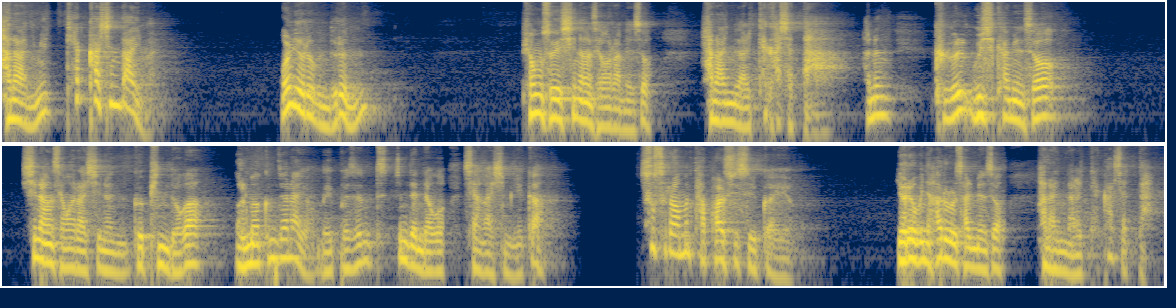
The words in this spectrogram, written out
하나님이 택하신다 이 말. 오늘 여러분들은 평소에 신앙생활 하면서 하나님이 날 택하셨다 하는 그걸 의식하면서 신앙생활 하시는 그 빈도가 얼마큼 되나요? 몇 퍼센트쯤 된다고 생각하십니까? 스스로 하면 답할 수 있을 거예요. 여러분이 하루를 살면서 하나님 나를 택하셨다.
